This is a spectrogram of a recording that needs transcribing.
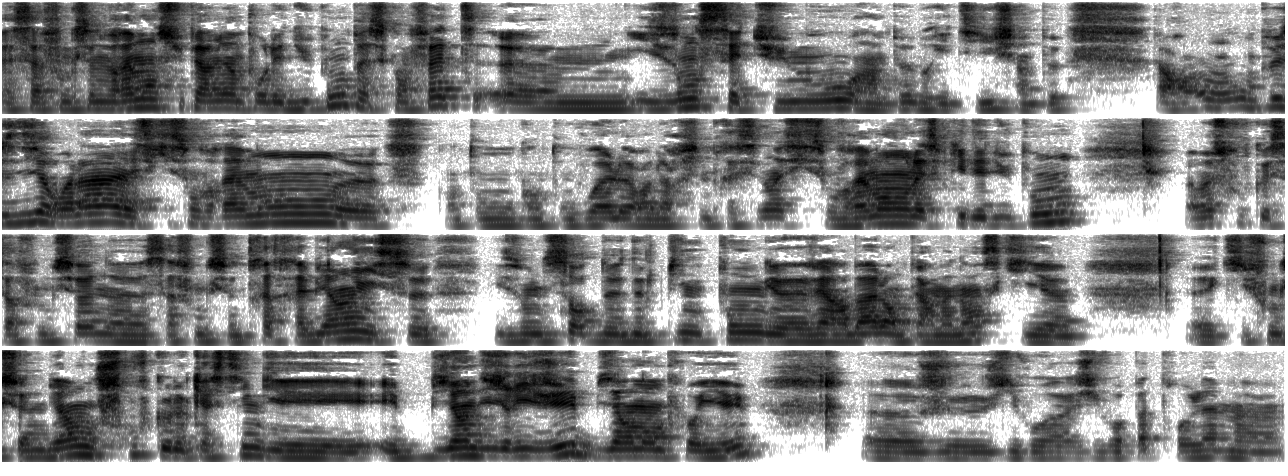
Euh, ça fonctionne vraiment super bien pour les Dupont parce qu'en fait, euh, ils ont cet humour un peu british, un peu. Alors, on, peut se dire, voilà, est-ce qu'ils sont vraiment, quand on quand on voit leur leur film précédent, est-ce qu'ils sont vraiment dans l'esprit des Dupont? Bah, Moi, je trouve que ça fonctionne, ça fonctionne très très bien. Ils se, ils ont une sorte de, ping-pong verbal en permanence qui qui fonctionne bien. Je trouve que le casting est, bien dirigé, bien employé. J'y vois j'y vois pas de problème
